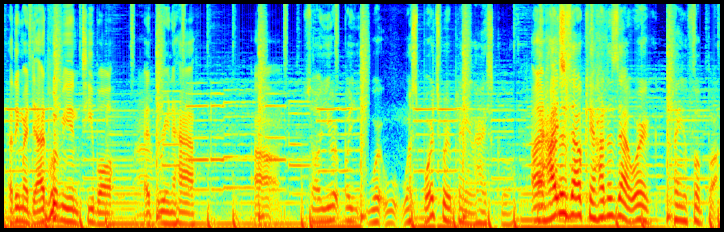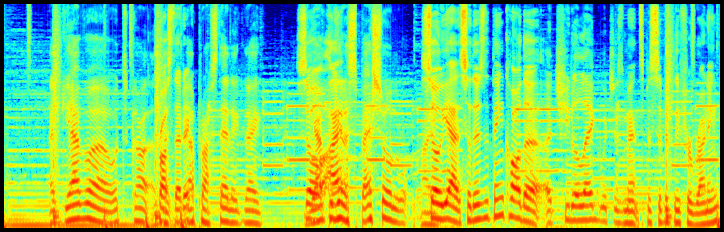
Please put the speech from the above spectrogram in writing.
I think my dad put me in t-ball at three and a half. So you're, but what, what sports were you playing in high school? Uh, Like, how does that okay? How does that work? Playing football, like you have a what's it called? Prosthetic? A, prosthetic, like so you have to I, get a special. Like, So yeah, so there's a thing called a, a cheetah leg, which is meant specifically for running.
